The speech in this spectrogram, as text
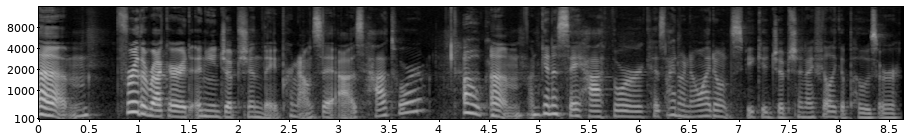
Um, for the record, in Egyptian, they pronounce it as Hathor. Oh, okay. Um, I'm going to say Hathor because I don't know. I don't speak Egyptian. I feel like a poser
